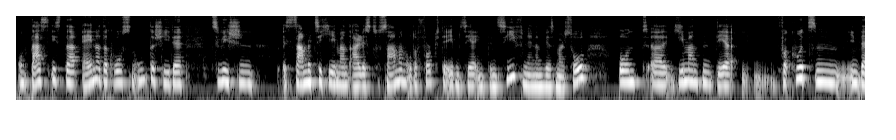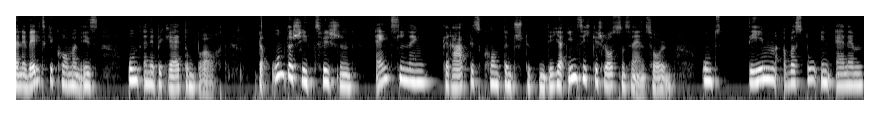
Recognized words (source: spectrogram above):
Und das ist da einer der großen Unterschiede zwischen es sammelt sich jemand alles zusammen oder folgt dir eben sehr intensiv, nennen wir es mal so, und äh, jemanden, der vor kurzem in deine Welt gekommen ist und eine Begleitung braucht. Der Unterschied zwischen einzelnen Gratis-Content-Stücken, die ja in sich geschlossen sein sollen, und dem, was du in einem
